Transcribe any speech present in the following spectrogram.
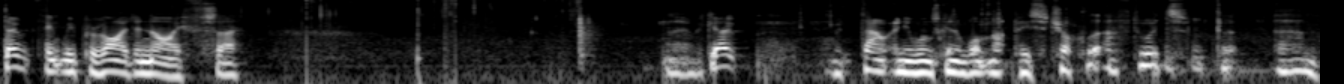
don't think we provide a knife, so there we go. I doubt anyone's going to want that piece of chocolate afterwards. But, um,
